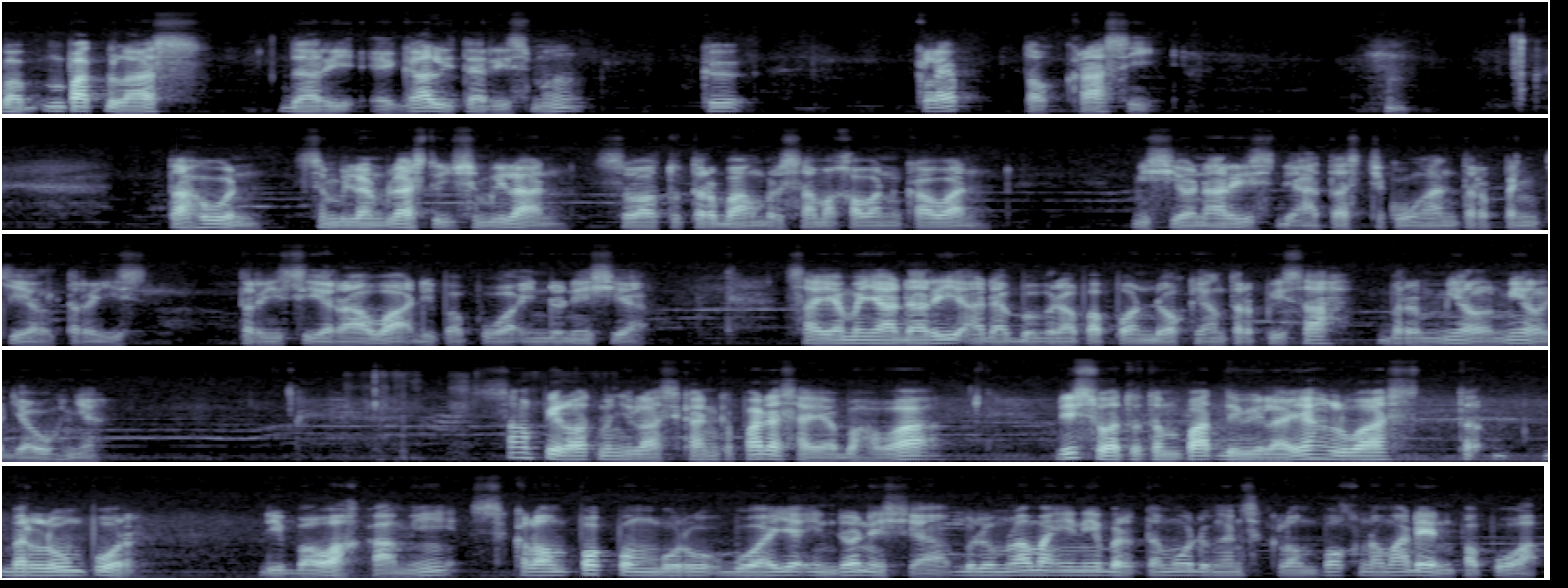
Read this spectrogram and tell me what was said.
Bab 14 dari egalitarisme ke kleptokrasi. Hmm. Tahun 1979, sewaktu terbang bersama kawan-kawan misionaris di atas cekungan terpencil teris, terisi rawa di Papua, Indonesia. Saya menyadari ada beberapa pondok yang terpisah bermil-mil jauhnya. Sang pilot menjelaskan kepada saya bahwa di suatu tempat di wilayah luas berlumpur di bawah kami, sekelompok pemburu buaya Indonesia belum lama ini bertemu dengan sekelompok nomaden Papua.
